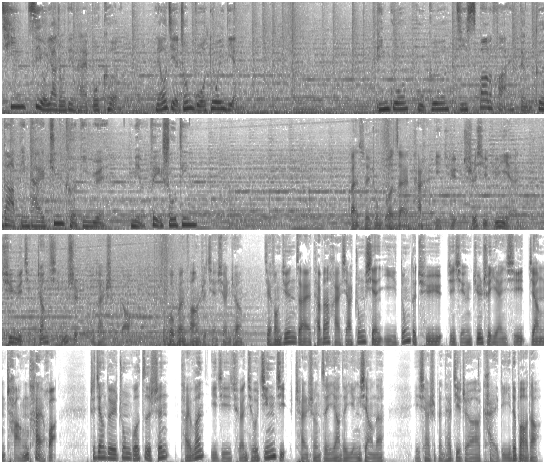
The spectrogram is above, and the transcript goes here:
听自由亚洲电台播客，了解中国多一点。苹果、谷歌及 Spotify 等各大平台均可订阅，免费收听。伴随中国在台海地区持续军演，区域紧张形势不断升高。中国官方日前宣称，解放军在台湾海峡中线以东的区域进行军事演习将常态化。这将对中国自身、台湾以及全球经济产生怎样的影响呢？以下是本台记者凯迪的报道。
